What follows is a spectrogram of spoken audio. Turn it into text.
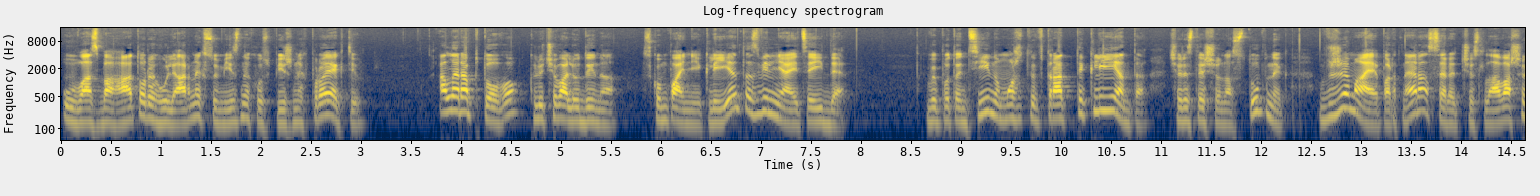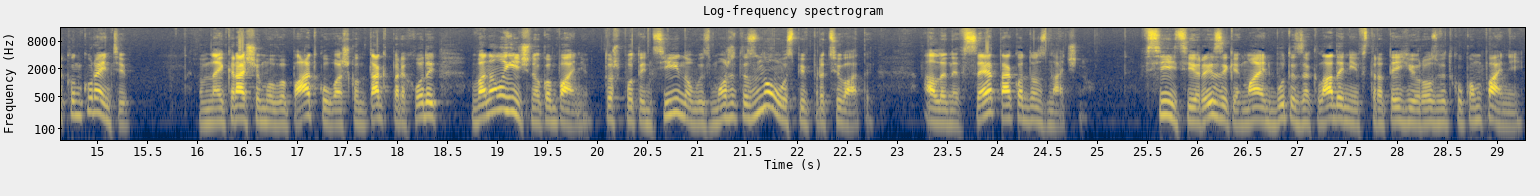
У вас багато регулярних сумісних успішних проєктів. Але раптово ключова людина з компанії клієнта звільняється і йде. Ви потенційно можете втратити клієнта через те, що наступник вже має партнера серед числа ваших конкурентів. В найкращому випадку ваш контакт переходить в аналогічну компанію, тож потенційно ви зможете знову співпрацювати. Але не все так однозначно. Всі ці ризики мають бути закладені в стратегію розвитку компанії,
